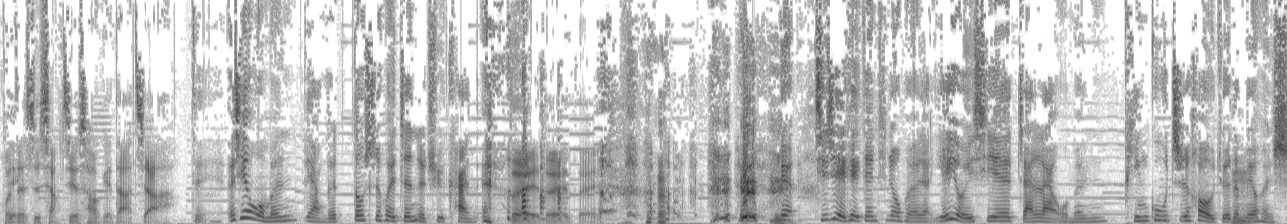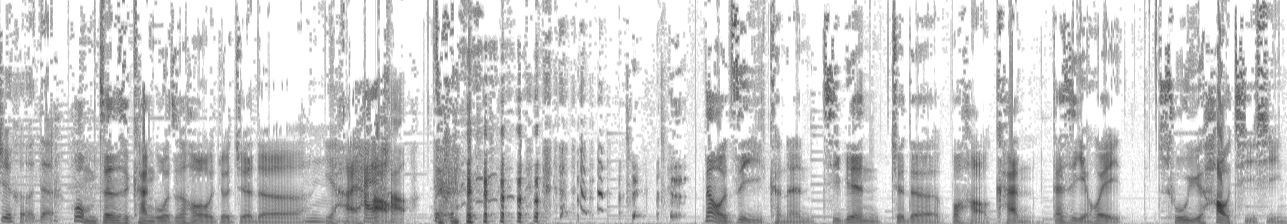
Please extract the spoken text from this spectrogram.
或者是想介绍给大家。对，而且我们两个都是会真的去看的。对对对，其实也可以跟听众朋友讲，也有一些展览我们评估之后觉得没有很适合的，或我们真的是看过之后就觉得也还好。还好，对，那我自己可能即便觉得不好看，但是也会出于好奇心，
